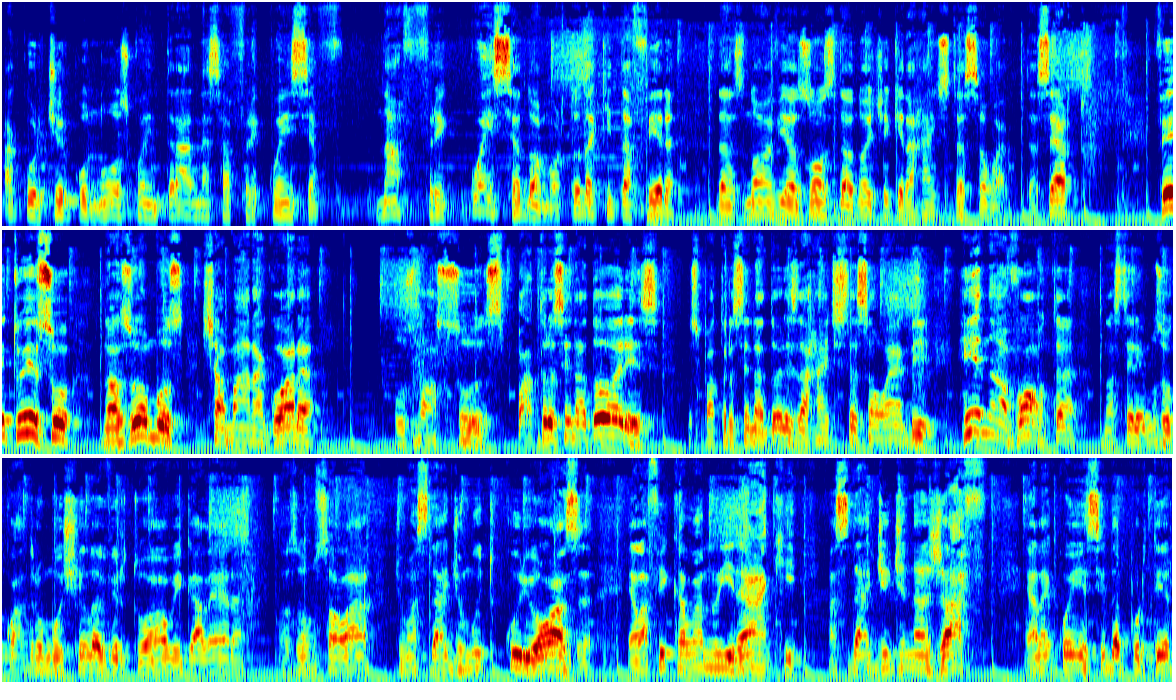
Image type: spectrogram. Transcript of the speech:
a curtir conosco, a entrar nessa frequência na frequência do amor, toda quinta-feira das 9 às 11 da noite aqui na Rádio Estação Web, tá certo? Feito isso, nós vamos chamar agora os nossos patrocinadores, os patrocinadores da Rádio Estação Web. E na volta nós teremos o quadro Mochila Virtual e galera, nós vamos falar de uma cidade muito curiosa. Ela fica lá no Iraque, a cidade de Najaf. Ela é conhecida por ter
